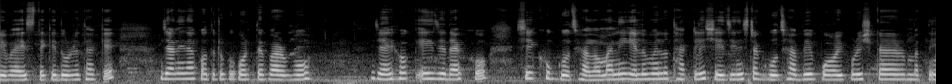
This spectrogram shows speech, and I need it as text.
ডিভাইস থেকে দূরে থাকে। জানি না কতটুকু করতে পারব। যাই হোক, এই যে দেখো, সে খুব গোছানো। মানে এলোমেলো থাকলে সেই জিনিসটা গোছাবে পরিষ্কার মানে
